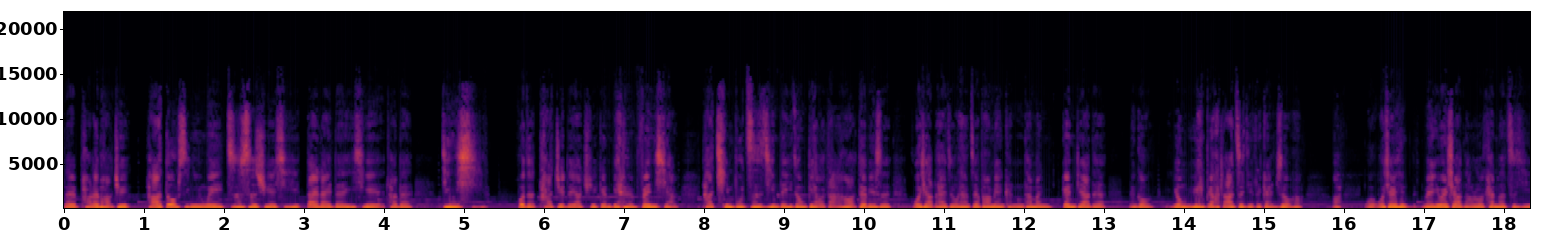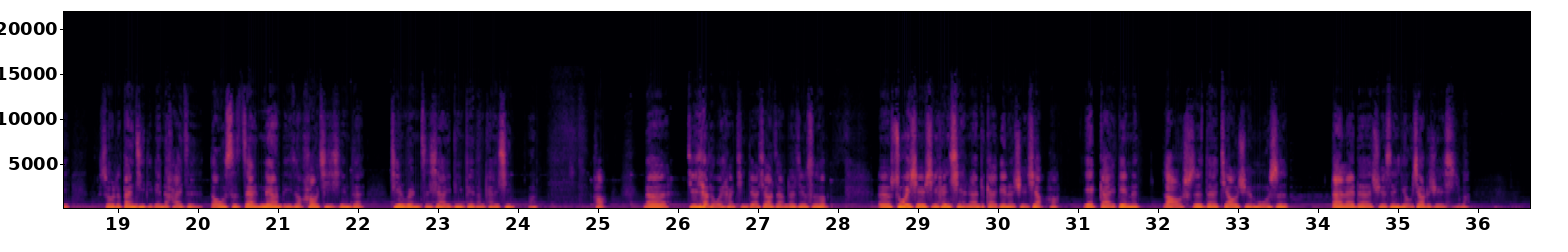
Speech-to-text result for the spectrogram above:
在跑来跑去，他都是因为知识学习带来的一些他的惊喜，或者他觉得要去跟别人分享，他情不自禁的一种表达哈。特别是国小的孩子，我想这方面可能他们更加的能够勇于表达自己的感受哈。啊，我我相信每一位校长如果看到自己所有的班级里边的孩子都是在那样的一种好奇心的浸润之下，一定非常开心啊。好，那。接下来我想请教校长的，就是说，呃，数位学习很显然的改变了学校，哈，也改变了老师的教学模式，带来的学生有效的学习嘛。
